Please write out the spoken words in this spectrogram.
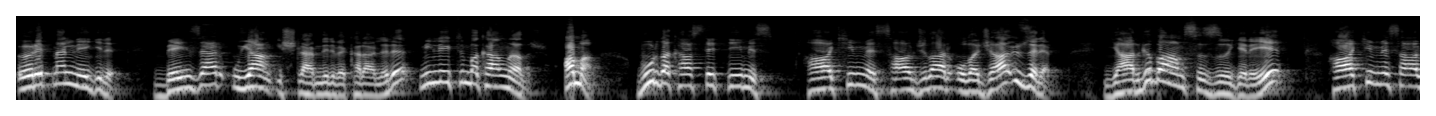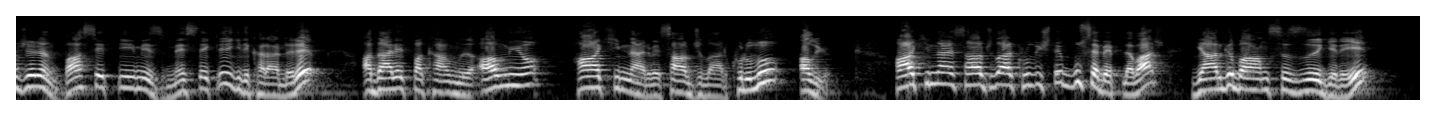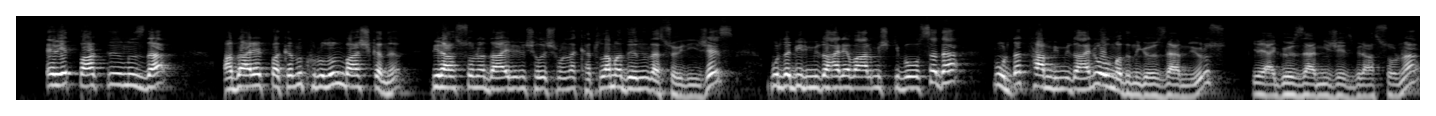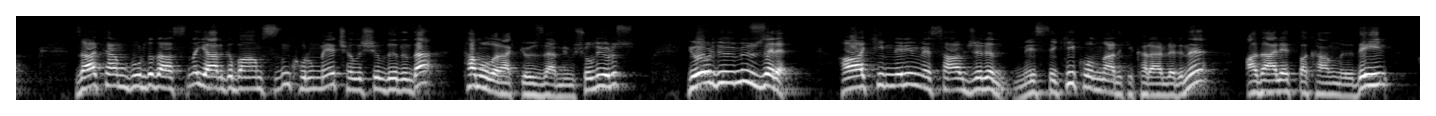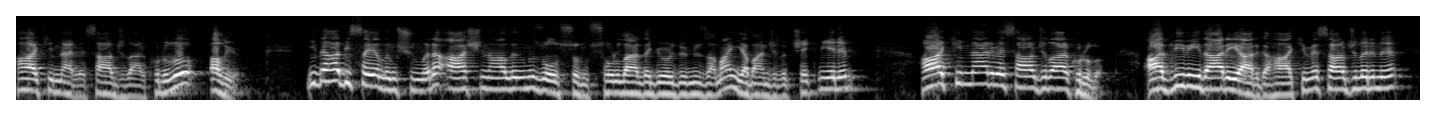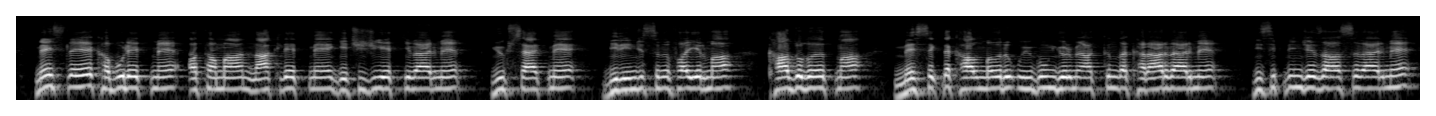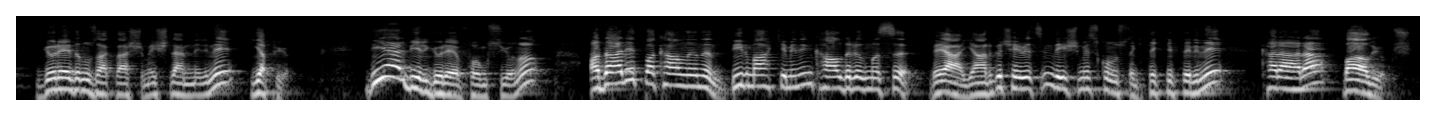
öğretmenle ilgili benzer uyan işlemleri ve kararları Milli Eğitim Bakanlığı alır. Ama burada kastettiğimiz hakim ve savcılar olacağı üzere yargı bağımsızlığı gereği hakim ve savcıların bahsettiğimiz meslekle ilgili kararları Adalet Bakanlığı almıyor. Hakimler ve Savcılar Kurulu alıyor. Hakimler Savcılar Kurulu işte bu sebeple var. Yargı bağımsızlığı gereği. Evet baktığımızda Adalet Bakanı kurulun başkanı. Biraz sonra dairenin çalışmalarına katılamadığını da söyleyeceğiz. Burada bir müdahale varmış gibi olsa da burada tam bir müdahale olmadığını gözlemliyoruz veya gözlemleyeceğiz biraz sonra. Zaten burada da aslında yargı bağımsızlığının korunmaya çalışıldığını da tam olarak gözlemlemiş oluyoruz. Gördüğümüz üzere hakimlerin ve savcıların mesleki konulardaki kararlarını Adalet Bakanlığı değil, Hakimler ve Savcılar Kurulu alıyor. Bir daha bir sayalım şunları aşinalığımız olsun sorularda gördüğümüz zaman yabancılık çekmeyelim. Hakimler ve Savcılar Kurulu, adli ve idari yargı hakim ve savcılarını mesleğe kabul etme, atama, nakletme, geçici yetki verme, yükseltme, birinci sınıf ayırma, kadro dağıtma, meslekte kalmaları uygun görme hakkında karar verme, disiplin cezası verme, görevden uzaklaştırma işlemlerini yapıyor. Diğer bir görev fonksiyonu Adalet Bakanlığı'nın bir mahkemenin kaldırılması veya yargı çevresinin değişmesi konusundaki tekliflerini karara bağlıyormuş.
